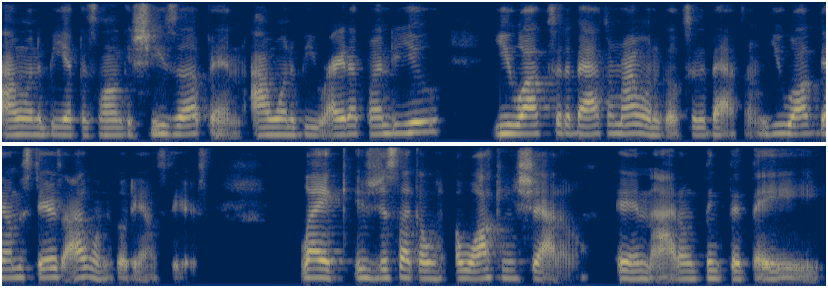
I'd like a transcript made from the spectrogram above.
I want to be up as long as she's up and I want to be right up under you. You walk to the bathroom, I want to go to the bathroom. You walk down the stairs, I want to go downstairs. Like it's just like a, a walking shadow. And I don't think that they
